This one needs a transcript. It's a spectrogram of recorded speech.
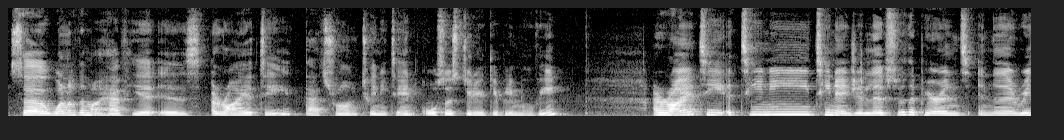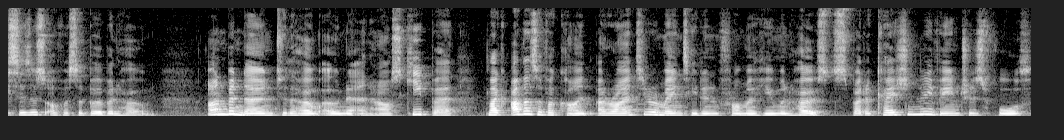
So one of them I have here is Arrietty. That's from 2010, also Studio Ghibli movie. Arrietty, a teeny teenager, lives with her parents in the recesses of a suburban home. Unbeknown to the homeowner and housekeeper, like others of her kind, Arrietty remains hidden from her human hosts, but occasionally ventures forth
